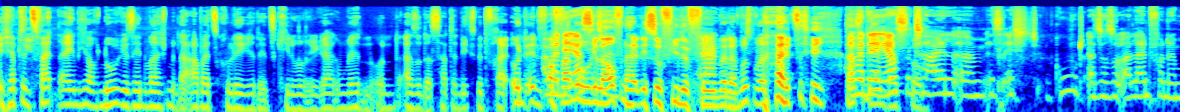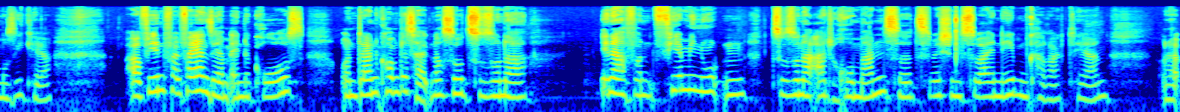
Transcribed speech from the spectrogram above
Ich habe den zweiten eigentlich auch nur gesehen, weil ich mit einer Arbeitskollegin ins Kino gegangen bin und also das hatte nichts mit frei. Und in, Wanderung erste laufen halt nicht so viele Filme, genau. da muss man halt sich. das Aber der erste. Teil ähm, ist echt gut, also so allein von der Musik her. Auf jeden Fall feiern sie am Ende groß und dann kommt es halt noch so zu so einer, innerhalb von vier Minuten, zu so einer Art Romanze zwischen zwei Nebencharakteren. Oder,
